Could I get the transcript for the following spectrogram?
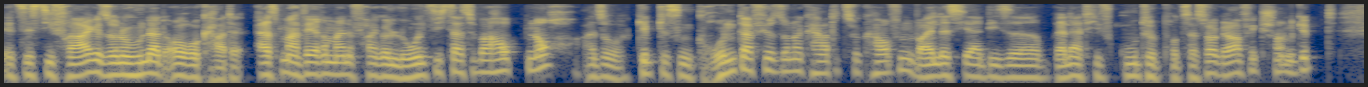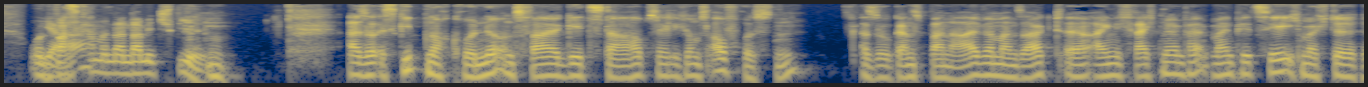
jetzt ist die Frage, so eine 100-Euro-Karte. Erstmal wäre meine Frage, lohnt sich das überhaupt noch? Also gibt es einen Grund dafür, so eine Karte zu kaufen, weil es ja diese relativ gute Prozessorgrafik schon gibt? Und ja. was kann man dann damit spielen? Also es gibt noch Gründe, und zwar geht es da hauptsächlich ums Aufrüsten. Also ganz banal, wenn man sagt, äh, eigentlich reicht mir mein PC, ich möchte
